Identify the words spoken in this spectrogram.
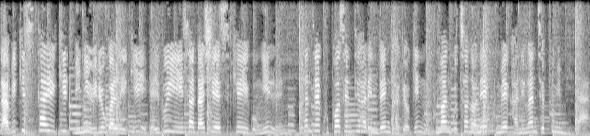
나비킷 스타일킷 미니 의료관리기 LV24-SK01은 현재 9% 할인된 가격인 99,000원에 구매 가능한 제품입니다.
